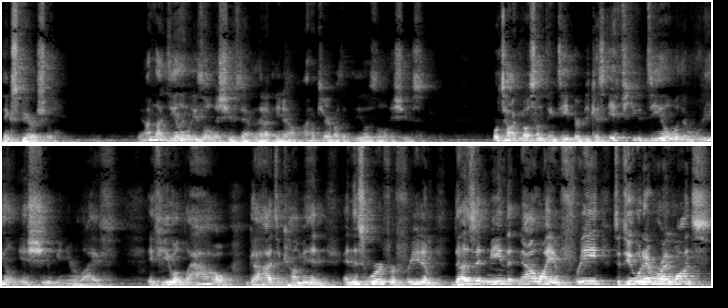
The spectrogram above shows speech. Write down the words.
Think spiritually. You know, I'm not dealing with these little issues that, that you know, I don't care about the, those little issues. We're talking about something deeper because if you deal with a real issue in your life, if you allow God to come in, and this word for freedom doesn't mean that now I am free to do whatever I want.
